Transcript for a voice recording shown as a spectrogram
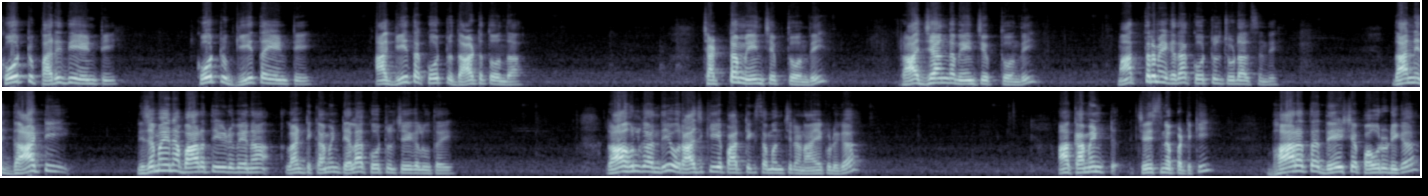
కోర్టు పరిధి ఏంటి? కోర్టు గీత ఏంటి? ఆ గీత కోర్టు దాటుతోందా? చట్టం ఏం చెప్తోంది? రాజ్యాంగం ఏం చెప్తోంది? మాత్రమే కదా కోర్టులు చూడాల్సింది. దాన్ని దాటి నిజమైన భారతీయుడివేనా లాంటి కమెంట్ ఎలా కోర్టులు చేయగలుగుతాయి? రాహుల్ గాంధీ ఓ రాజకీయ పార్టీకి సంబంధించిన నాయకుడిగా ఆ కమెంట్ చేసినప్పటికీ భారతదేశ పౌరుడిగా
